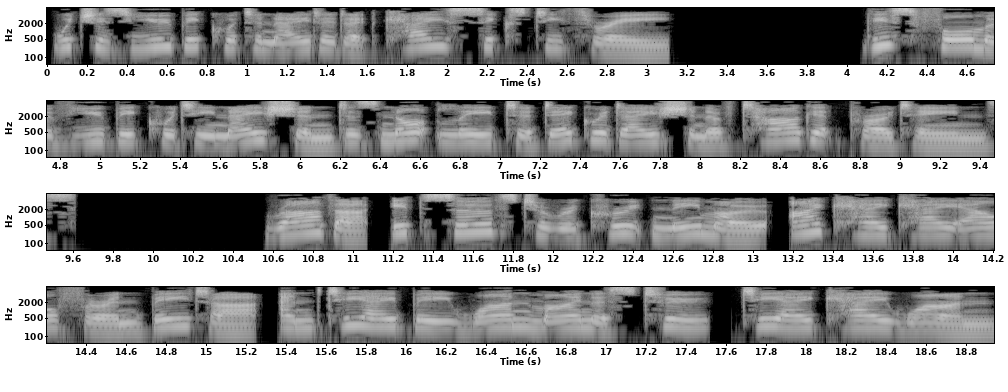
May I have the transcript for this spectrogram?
which is ubiquitinated at K63. This form of ubiquitination does not lead to degradation of target proteins. Rather, it serves to recruit NEMO, IKK alpha and beta, and TAB1-2, TAK1.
